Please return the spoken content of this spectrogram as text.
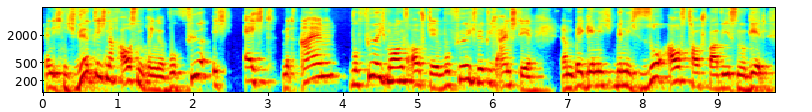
wenn ich nicht wirklich nach außen bringe, wofür ich echt mit allem, wofür ich morgens aufstehe, wofür ich wirklich einstehe, dann bin ich, bin ich so austauschbar, wie es nur geht.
